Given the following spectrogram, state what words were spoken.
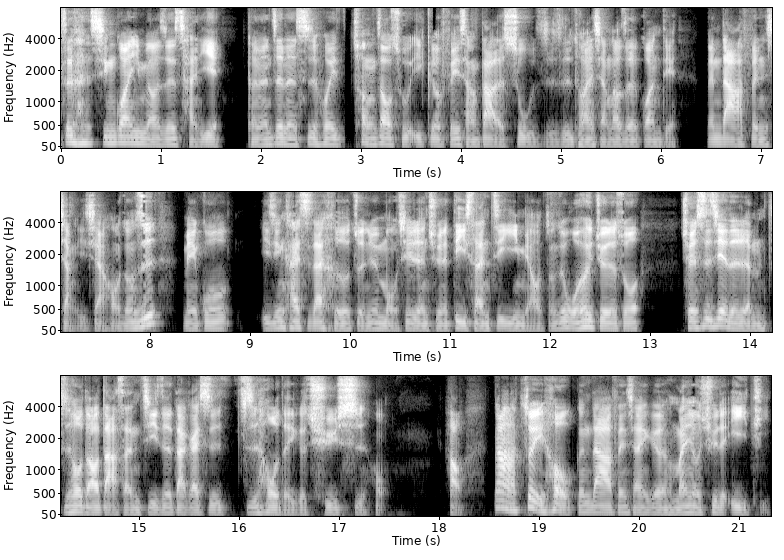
这个新冠疫苗这个产业可能真的是会创造出一个非常大的数值。只是突然想到这个观点，跟大家分享一下哈。总之，美国已经开始在核准，就是某些人群的第三剂疫苗。总之，我会觉得说，全世界的人之后都要打三剂，这大概是之后的一个趋势。吼，好，那最后跟大家分享一个蛮有趣的议题。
